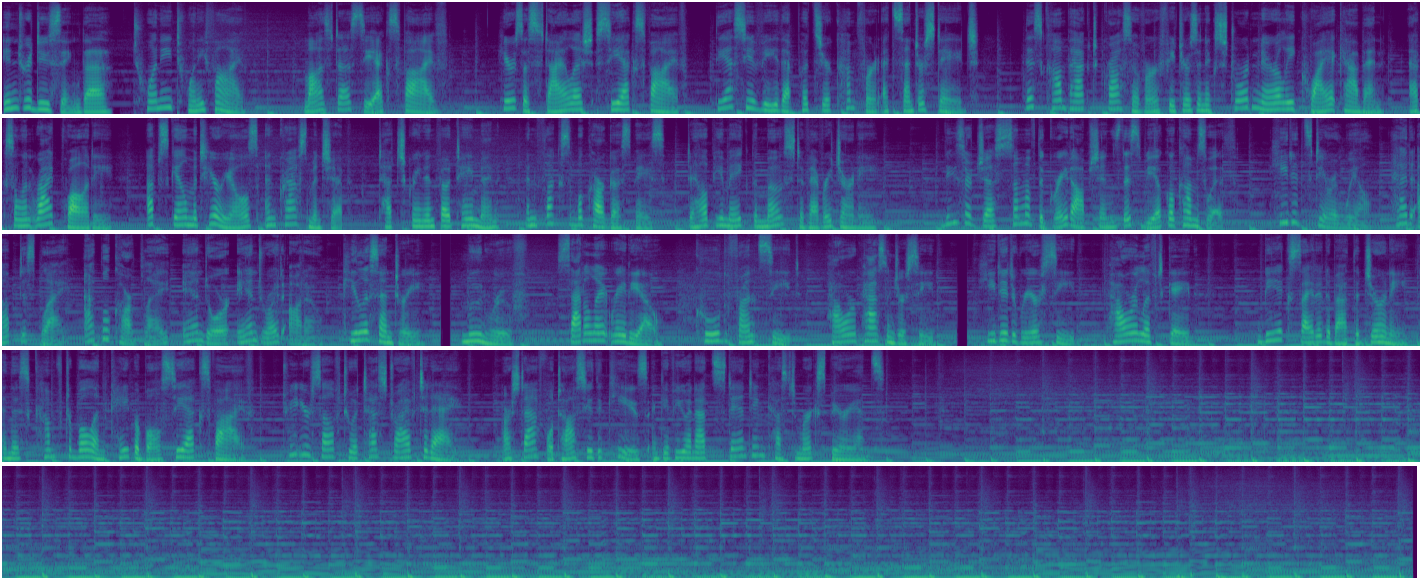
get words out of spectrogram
Introducing the 2025 Mazda CX-5. Here's a stylish CX-5, the SUV that puts your comfort at center stage. This compact crossover features an extraordinarily quiet cabin, excellent ride quality, upscale materials and craftsmanship, touchscreen infotainment, and flexible cargo space to help you make the most of every journey. These are just some of the great options this vehicle comes with heated steering wheel, head-up display, Apple CarPlay and or Android Auto, keyless entry, moonroof, satellite radio, cooled front seat, power passenger seat, heated rear seat, power liftgate. Be excited about the journey in this comfortable and capable CX-5. Treat yourself to a test drive today. Our staff will toss you the keys and give you an outstanding customer experience.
